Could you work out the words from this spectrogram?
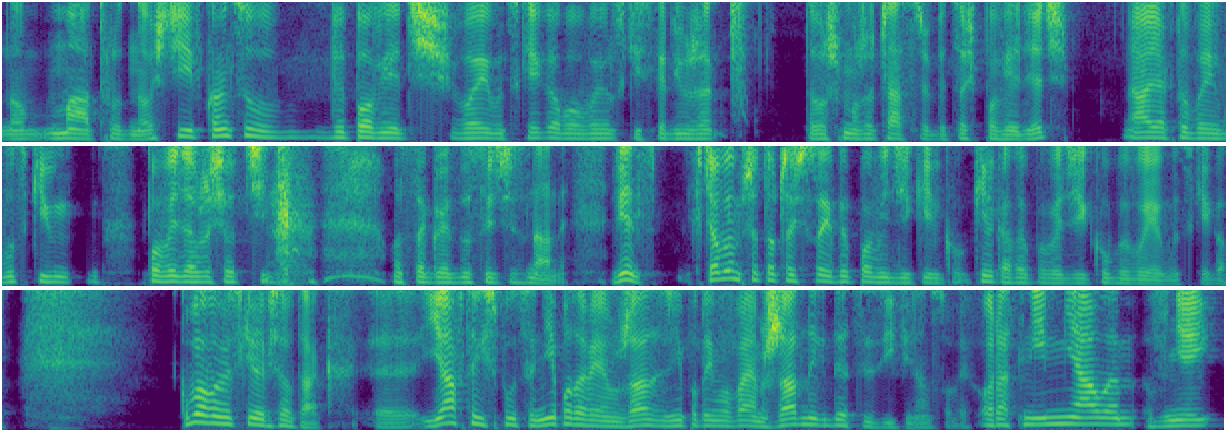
no, ma trudności i w końcu wypowiedź wojewódzkiego, bo wojewódzki stwierdził, że to już może czas, żeby coś powiedzieć. A jak to wojewódzki powiedział, że się odcina. On z tego jest dosyć znany. Więc chciałbym przytoczyć tutaj wypowiedzi kilku, kilka wypowiedzi Kuby Wojewódzkiego. Kuba Wojewódzki napisał tak. E, ja w tej spółce nie, nie podejmowałem żadnych decyzji finansowych oraz nie miałem w, niej,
